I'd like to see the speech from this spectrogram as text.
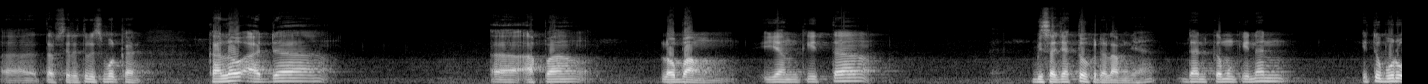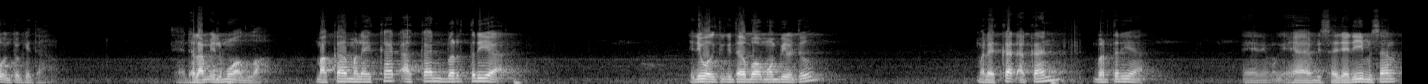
uh, tafsir itu disebutkan. Kalau ada uh, apa lubang yang kita bisa jatuh ke dalamnya dan kemungkinan itu buruk untuk kita ya, dalam ilmu Allah maka malaikat akan berteriak. Jadi waktu kita bawa mobil tu malaikat akan berteriak. Ya, ya bisa jadi misal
